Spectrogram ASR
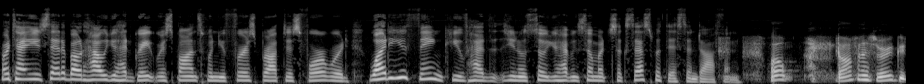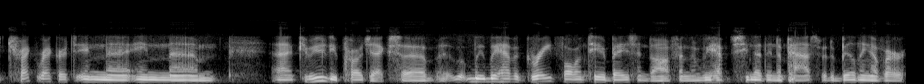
Martin, you said about how you had great response when you first brought this forward. Why do you think you've had, you know, so you're having so much success with this in Dauphin? Well, Dauphin has a very good track record in uh, in um, uh, community projects. Uh, we, we have a great volunteer base in Dauphin, and we have seen that in the past with the building of our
